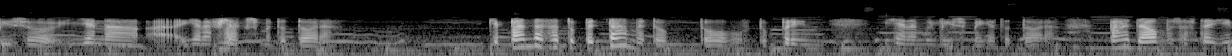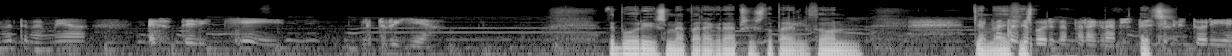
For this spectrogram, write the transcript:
πίσω για να, για να φτιάξουμε το τώρα. Και πάντα θα το πετάμε το, το, το πριν για να μιλήσουμε για το τώρα. Πάντα όμως αυτά γίνεται με μια εσωτερική λειτουργία. Δεν μπορείς να παραγράψεις το παρελθόν Και να έχεις... δεν μπορείς να παραγράψεις, ούτε στην ιστορία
